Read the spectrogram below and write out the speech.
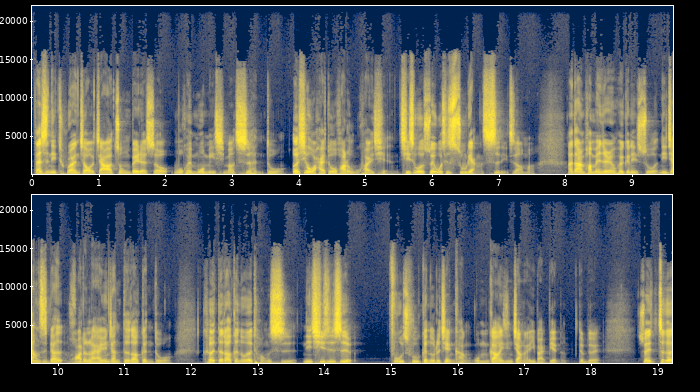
但是你突然叫我加到中杯的时候，我会莫名其妙吃很多，而且我还多花了五块钱。其实我，所以我是输两次，你知道吗？那当然，旁边的人会跟你说，你这样子比较划得来，因为你这样得到更多。可得到更多的同时，你其实是付出更多的健康。我们刚刚已经讲了一百遍了，对不对？所以这个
